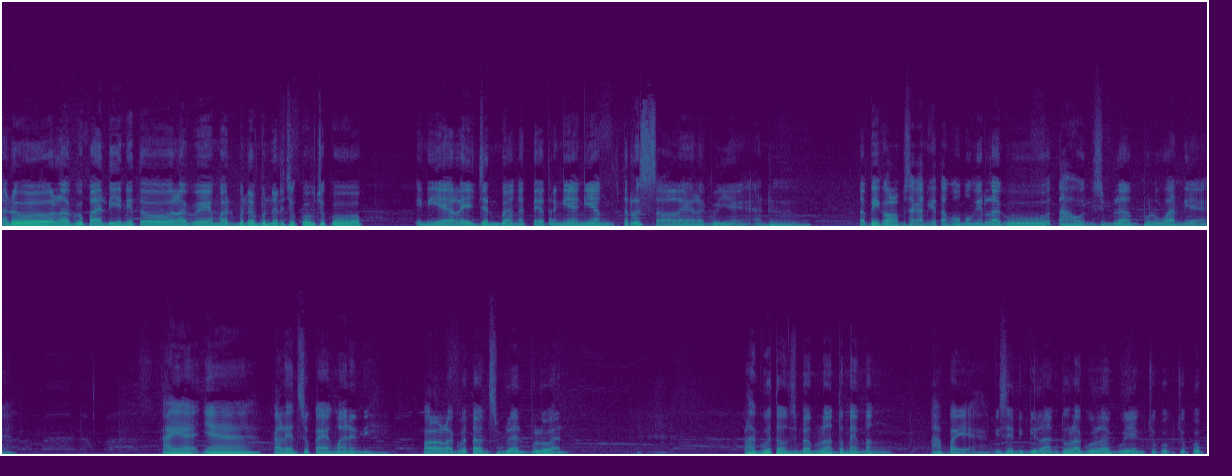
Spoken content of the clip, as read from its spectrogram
Aduh, lagu Padi ini tuh lagu yang bener-bener cukup-cukup ini ya legend banget ya, terngiang-ngiang terus soalnya lagunya. Aduh. Tapi kalau misalkan kita ngomongin lagu tahun 90-an ya, Kayaknya kalian suka yang mana nih? Kalau lagu tahun 90-an. Lagu tahun 90-an tuh memang apa ya? Bisa dibilang tuh lagu-lagu yang cukup-cukup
